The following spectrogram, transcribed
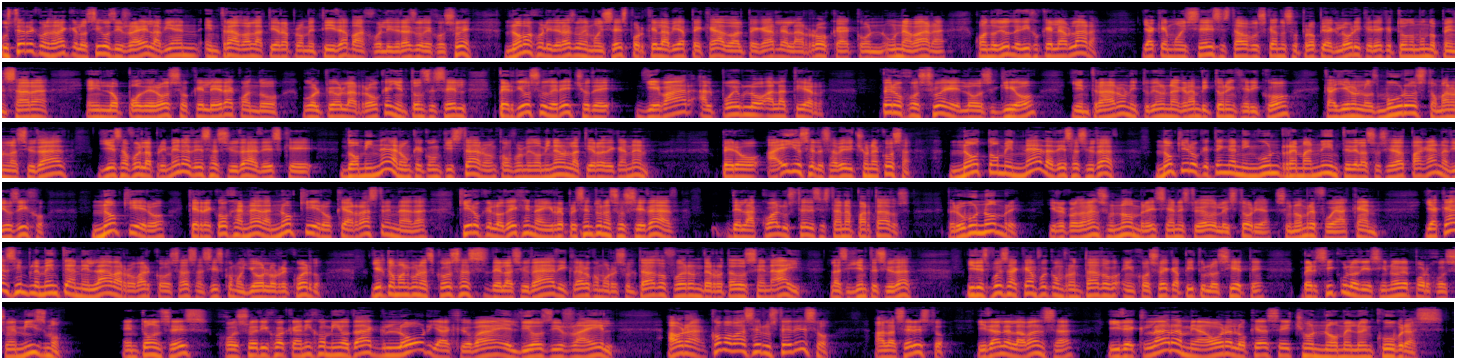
Usted recordará que los hijos de Israel habían entrado a la tierra prometida bajo el liderazgo de Josué, no bajo el liderazgo de Moisés porque él había pecado al pegarle a la roca con una vara cuando Dios le dijo que le hablara, ya que Moisés estaba buscando su propia gloria y quería que todo el mundo pensara en lo poderoso que él era cuando golpeó la roca y entonces él perdió su derecho de llevar al pueblo a la tierra. Pero Josué los guió y entraron y tuvieron una gran victoria en Jericó, cayeron los muros, tomaron la ciudad, y esa fue la primera de esas ciudades que dominaron, que conquistaron conforme dominaron la tierra de Canaán. Pero a ellos se les había dicho una cosa, no tomen nada de esa ciudad. No quiero que tengan ningún remanente de la sociedad pagana, Dios dijo. No quiero que recojan nada, no quiero que arrastren nada, quiero que lo dejen ahí. Representa una sociedad de la cual ustedes están apartados. Pero hubo un hombre y recordarán su nombre si han estudiado la historia, su nombre fue Acán. Y Acán simplemente anhelaba robar cosas, así es como yo lo recuerdo. Y él tomó algunas cosas de la ciudad y claro, como resultado fueron derrotados en Ai, la siguiente ciudad. Y después Acán fue confrontado en Josué capítulo 7, versículo 19 por Josué mismo. Entonces Josué dijo a Acán, hijo mío, da gloria a Jehová, el Dios de Israel. Ahora, ¿cómo va a hacer usted eso? Al hacer esto y darle alabanza, y declárame ahora lo que has hecho, no me lo encubras.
